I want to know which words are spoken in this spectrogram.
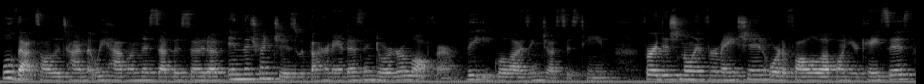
Well, that's all the time that we have on this episode of In the Trenches with the Hernandez and Dorger Law Firm, the Equalizing Justice Team. For additional information or to follow up on your cases,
